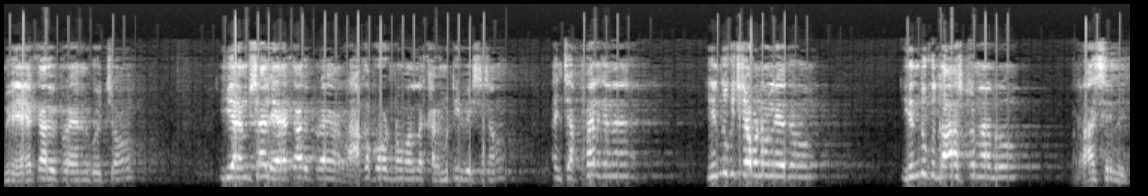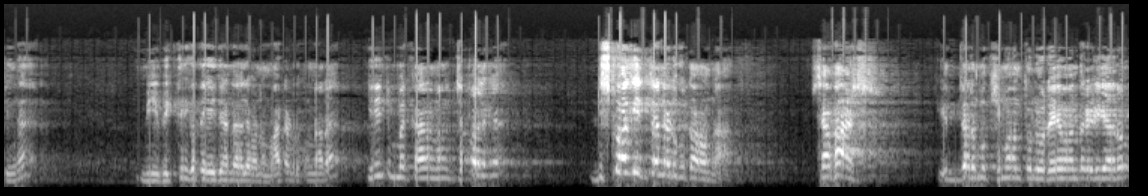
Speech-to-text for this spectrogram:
మేము ఏకాభిప్రాయానికి వచ్చాం. ఈ అంశాలు ఏకాభిప్రాయం రాకపోవడం వల్ల కమిటీ వేసాం అని చెప్పాలి కదా. ఎందుకు చెప్పడం లేదు? ఎందుకు దాస్తున్నారు? రాసే మీటింగా? మీ వ్యక్తిగత ఏజెండాలు ఏమైనా మాట్లాడుకున్నారా? ఏంటి మీ కారణం? చెప్పాలిగా? డిస్క్వాలిఫికేషన్ అని అడుగుతా ఉన్నా. శభాష్ ఇద్దరు ముఖ్యమంత్రులు రేవంత్ రెడ్డి గారు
